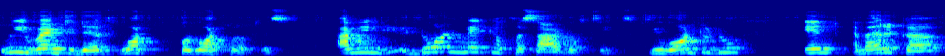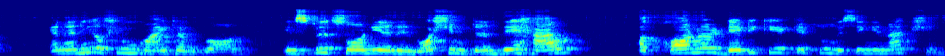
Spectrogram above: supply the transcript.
We went there what for what purpose? I mean, don't make a facade of things. You want to do in America, and any of you might have gone, in Smithsonian in Washington, they have a corner dedicated to missing in action.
